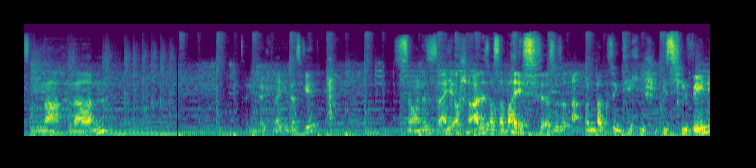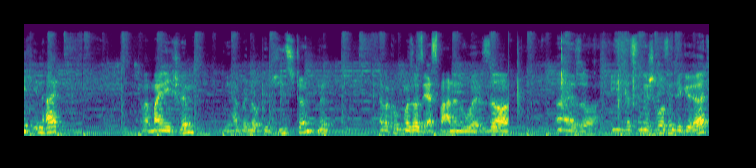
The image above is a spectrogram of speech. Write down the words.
zum Nachladen. Ich euch gleich, wie das geht. So, und das ist eigentlich auch schon alles, was dabei ist. Also so unboxing-technisch ein bisschen wenig Inhalt. Aber meine ich schlimm. Wir haben ja noch PGs-Stand, ne? Aber gucken wir uns das erstmal an in Ruhe. So, also, wie das für eine Schrotflinte gehört.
